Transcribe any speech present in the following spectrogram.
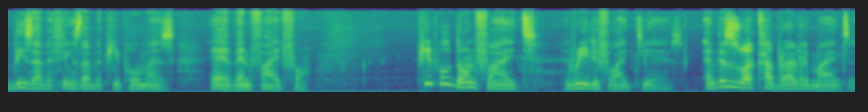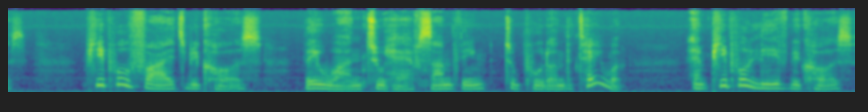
these are the things that the people must uh, then fight for people don't fight really for ideas. And this is what Cabral reminds us. People fight because they want to have something to put on the table. And people leave because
